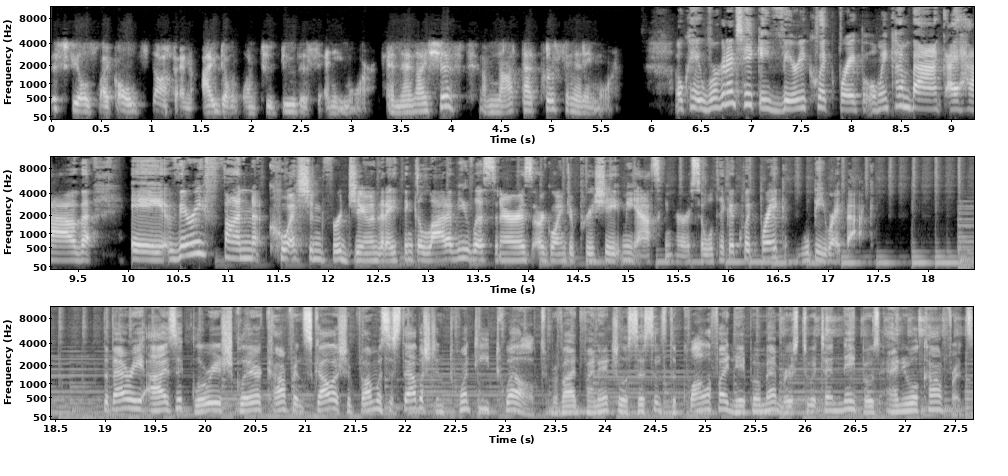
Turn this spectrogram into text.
this feels like old stuff and I don't want to do this anymore. And then I shift. I'm not that person anymore. Okay, we're going to take a very quick break, but when we come back, I have a very fun question for June that I think a lot of you listeners are going to appreciate me asking her. So we'll take a quick break. We'll be right back. The Barry Izsak Gloria Schler Conference Scholarship Fund was established in 2012 to provide financial assistance to qualified NAPO members to attend NAPO's annual conference.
